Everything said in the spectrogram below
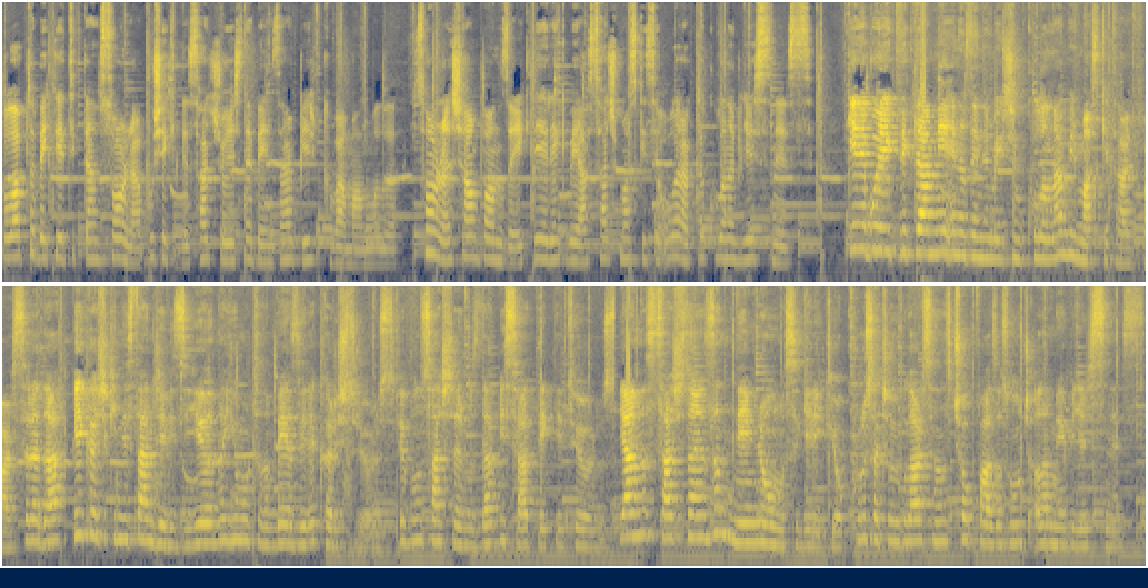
Dolapta beklettikten sonra bu şekilde saç jöresine benzer bir kıvam almalı. Sonra şampuanınızı ekleyerek veya saç maskesi olarak da kullanabilirsiniz. Gene bu elektriklenmeyi en az indirmek için kullanılan bir maske tarifi var. Sırada bir kaşık hindistan cevizi yağını yumurtanın beyazıyla karıştırıyoruz. Ve bunu saçlarımızda bir saat bekletiyoruz. Yalnız saçlarınızın nemli olması gerekiyor. Kuru saç uygularsanız çok fazla sonuç alamayabilirsiniz.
